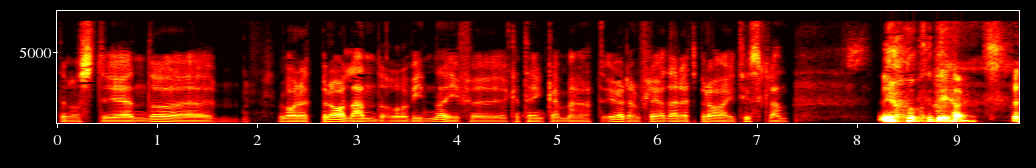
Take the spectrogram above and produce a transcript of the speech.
det måste ju ändå eh, vara ett bra land att vinna i, för jag kan tänka mig att ölen flödar rätt bra i Tyskland. Jo, det gör det.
